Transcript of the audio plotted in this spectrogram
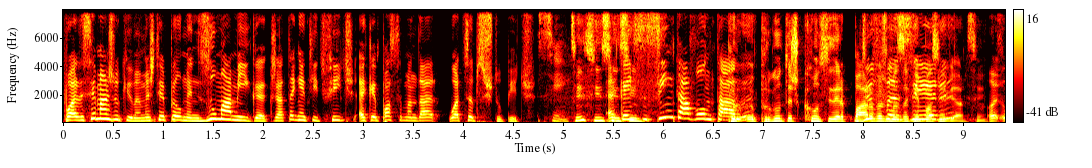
pode ser mais do que uma, mas ter pelo menos uma amiga que já tenha tido filhos a quem possa mandar WhatsApps estúpidos. Sim. Sim, sim, a quem sim. se sinta à vontade. Per- Perguntas que considero de parvas, mas a quem posso enviar. Sim, sim.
